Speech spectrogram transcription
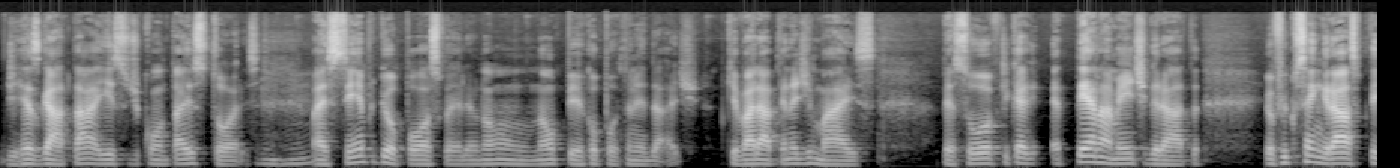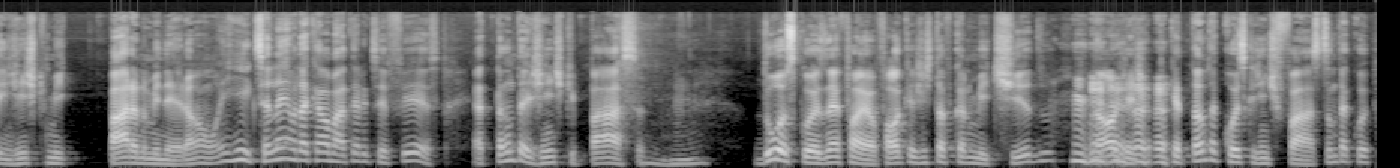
de resgatar isso, de contar histórias. Uhum. Mas sempre que eu posso, velho, eu não, não perco a oportunidade. Porque vale a pena demais. A pessoa fica eternamente grata. Eu fico sem graça, porque tem gente que me para no Mineirão. Henrique, você lembra daquela matéria que você fez? É tanta gente que passa. Uhum. Duas coisas, né, Fael? Fala que a gente tá ficando metido. Não, gente, é porque é tanta coisa que a gente faz, tanta coisa.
